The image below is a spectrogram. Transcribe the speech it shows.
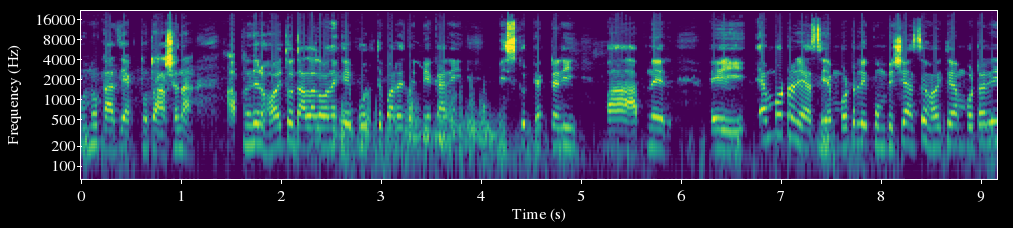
কোনো কাজে এতটা আসে না। আপনাদের হয়তো দালাল অনেকেই বলতে পারে যে বেকারি, বিস্কুট ফ্যাক্টরি বা আপনার এই এম্বোটারি আছে। এম্বোটারি কম বেশি আছে, হয়তো এম্বোটারি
